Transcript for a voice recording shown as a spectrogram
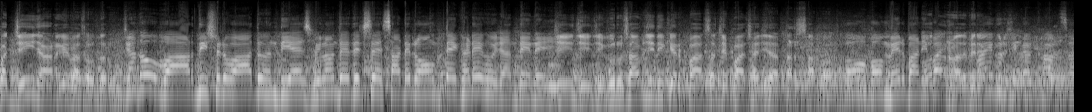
ਭੱਜੇ ਹੀ ਜਾਣਗੇ ਬਸ ਉਧਰ ਨੂੰ। ਜਦੋਂ ਵਾਰ ਦੀ ਸ਼ੁਰੂਆਤ ਹੁੰਦੀ ਹੈ ਇਸ ਫਿਲਮ ਦੇ ਵਿੱਚ ਸਾਡੇ ਰੌਂਗਟੇ ਖੜੇ ਹੋ ਜਾਂਦੇ ਨੇ ਜੀ ਜੀ ਜੀ ਗੁਰੂ ਸਾਹਿਬ ਜੀ ਦੀ ਕਿਰਪਾ ਸੱਚੇ ਪਾਤਸ਼ਾਹ ਜੀ ਦਾ ਤਰਸਾ ਬਹੁਤ। ਬਹੁਤ ਬਹੁਤ ਮਿਹਰਬਾਨੀ ਧੰਨਵਾਦ ਵੀਰੇ। ਵਾਹਿਗੁਰੂ ਜੀ ਕਾ ਖਾਲਸਾ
